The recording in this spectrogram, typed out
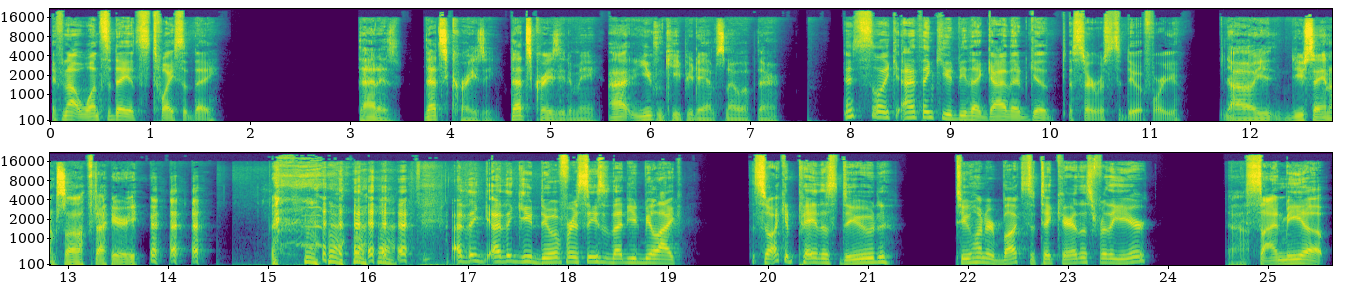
If not once a day, it's twice a day. That is That's crazy. That's crazy to me. I, you can keep your damn snow up there. It's like I think you'd be that guy that'd get a service to do it for you. No, you, you saying I'm soft? I hear you. I think I think you'd do it for a season. Then you'd be like, so I could pay this dude two hundred bucks to take care of this for the year. Yeah. Sign me up.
